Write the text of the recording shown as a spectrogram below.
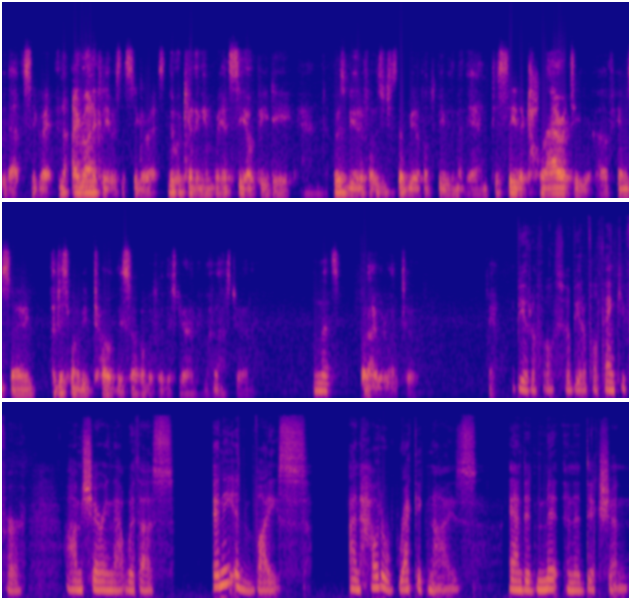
without the cigarette. And ironically, it was the cigarettes that were killing him. He had COPD. It was beautiful. It was just so beautiful to be with him at the end, to see the clarity of him saying, I just want to be totally sober for this journey, my last journey. And that's what I would want to. Yeah. Beautiful. So beautiful. Thank you for um, sharing that with us. Any advice on how to recognize and admit an addiction?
